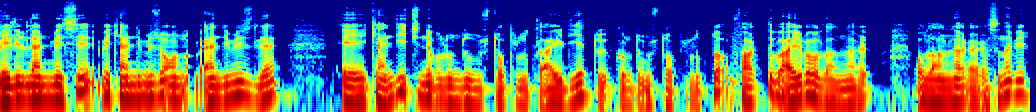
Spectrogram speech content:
belirlenmesi ve kendimizi on, kendimizle e, kendi içinde bulunduğumuz toplulukla, aidiyet du- kurduğumuz toplulukla farklı ve ayrı olanlar olanlar arasında bir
